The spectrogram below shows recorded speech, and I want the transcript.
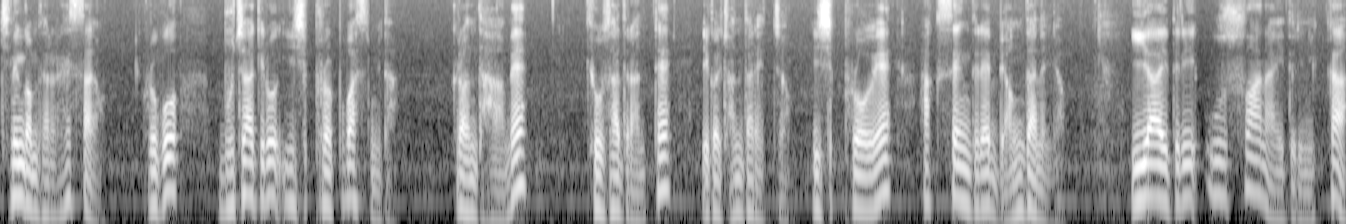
지능 검사를 했어요. 그리고 무작위로 20%를 뽑았습니다. 그런 다음에 교사들한테 이걸 전달했죠. 20%의 학생들의 명단을요. 이 아이들이 우수한 아이들이니까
